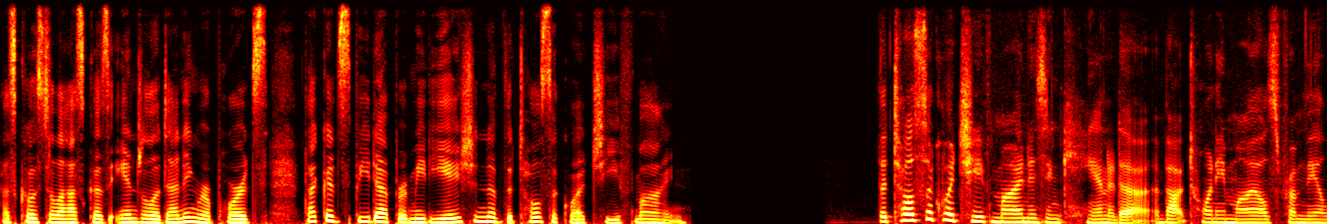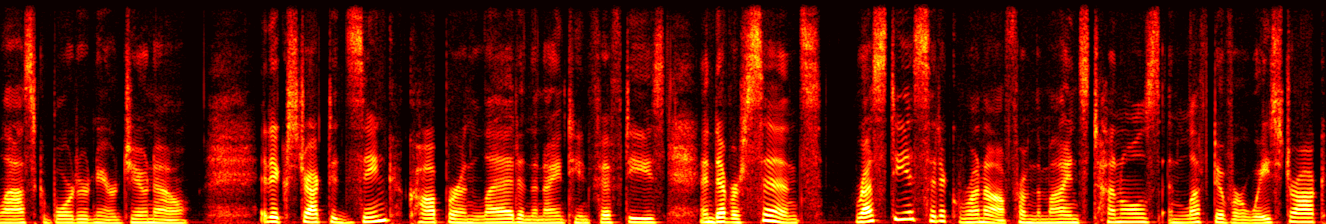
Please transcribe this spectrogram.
As Coast Alaska's Angela Denning reports, that could speed up remediation of the Tulsequah Chief mine. The Tulsequah Chief Mine is in Canada, about 20 miles from the Alaska border near Juneau. It extracted zinc, copper, and lead in the 1950s, and ever since, rusty acidic runoff from the mine's tunnels and leftover waste rock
